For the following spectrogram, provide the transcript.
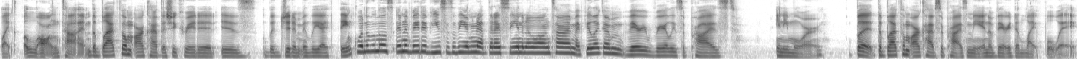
like a long time. The Black Film Archive that she created is legitimately, I think, one of the most innovative uses of the internet that I've seen in a long time. I feel like I'm very rarely surprised anymore. But the Black Film Archive surprised me in a very delightful way.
